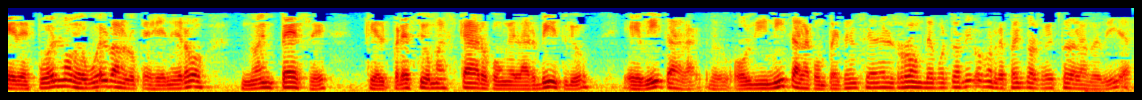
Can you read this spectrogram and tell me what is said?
que después no devuelvan lo que generó, no empece que el precio más caro con el arbitrio evita o limita la competencia del ron de Puerto Rico con respecto al resto de las bebidas.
